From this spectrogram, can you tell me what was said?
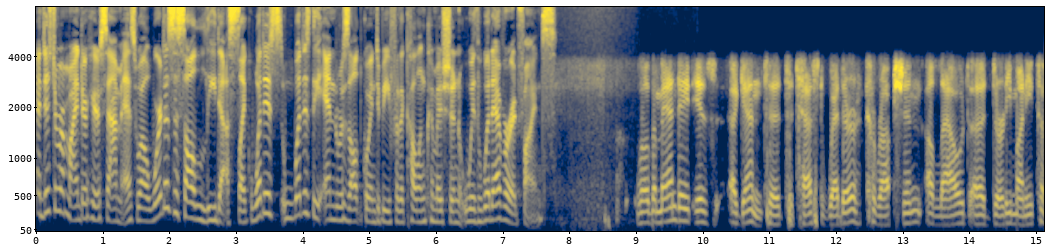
And just a reminder here, Sam, as well. Where does this all lead us? Like, what is what is the end result going to be for the Cullen Commission with whatever it finds? Well, the mandate is again to, to test whether corruption allowed uh, dirty money to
